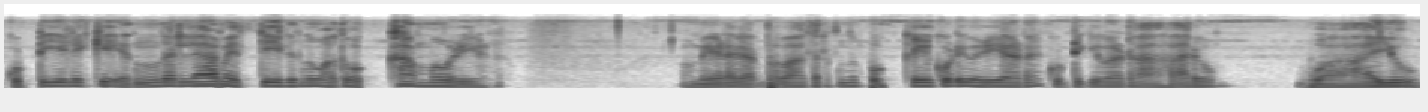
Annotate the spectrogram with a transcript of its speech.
കുട്ടിയിലേക്ക് എന്തെല്ലാം എത്തിയിരുന്നു അതൊക്കെ അമ്മ വഴിയാണ്. അമ്മയുടെ ഗർഭപാത്രത്തിൽ നിന്ന് പൊക്കിൽ വഴിയാണ് കുട്ടിക്ക് വേണ്ട ആഹാരവും വായുവും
